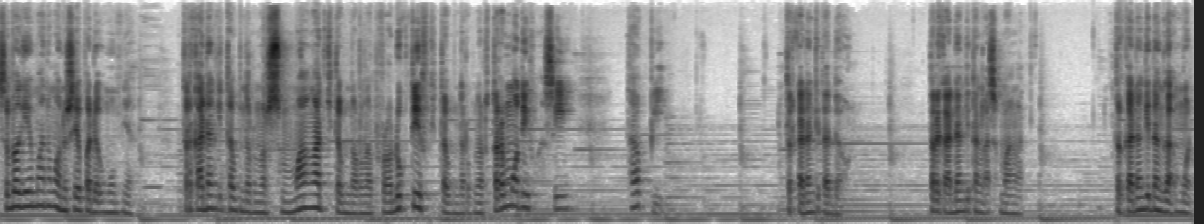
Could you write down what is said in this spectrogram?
Sebagaimana manusia pada umumnya, terkadang kita benar-benar semangat, kita benar-benar produktif, kita benar-benar termotivasi, tapi terkadang kita down. Terkadang kita nggak semangat. Terkadang kita nggak mood.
